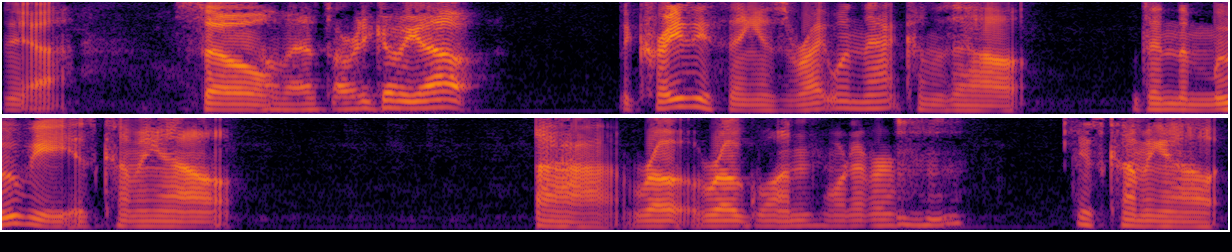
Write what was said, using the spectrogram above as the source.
Yeah. So Oh man, it's already coming out. the crazy thing is, right when that comes out, then the movie is coming out. Uh, Ro- Rogue One, whatever, Mm-hmm. is coming out.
